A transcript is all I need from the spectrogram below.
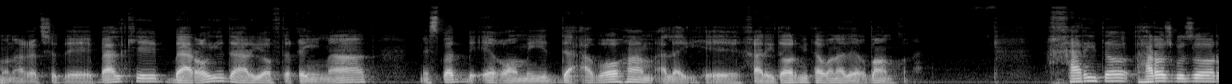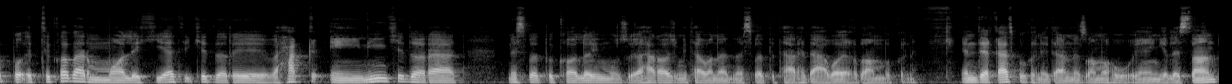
منعقد شده بلکه برای دریافت قیمت نسبت به اقامه دعوا هم علیه خریدار می‌تواند اقدام کند. خریدار حراجگذار با اتکا بر مالکیتی که داره و حق عینی که دارد نسبت به کالای موضوع حراج می‌تواند نسبت به طرح دعوا اقدام بکنه. یعنی دقت بکنید در نظام حقوقی انگلستان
